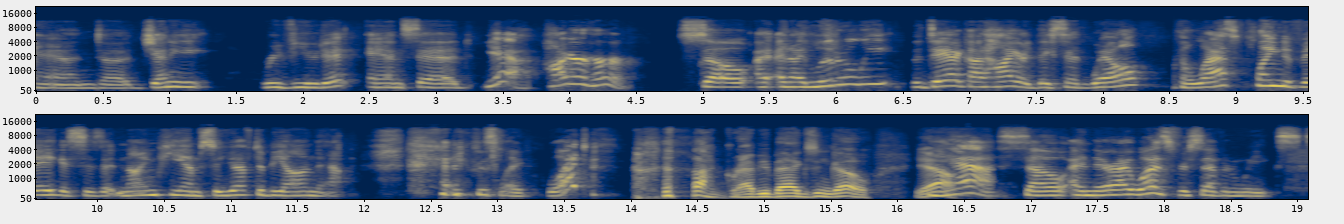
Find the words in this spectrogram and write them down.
And uh, Jenny reviewed it and said, yeah, hire her. So, I, and I literally, the day I got hired, they said, well, the last plane to Vegas is at 9 p.m., so you have to be on that. And it was like, what? Grab your bags and go. Yeah. Yeah. So, and there I was for seven weeks.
